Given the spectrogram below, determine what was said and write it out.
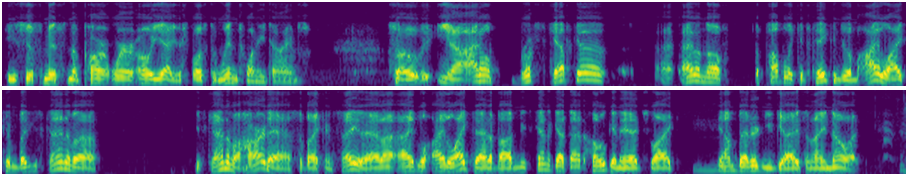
he's just missing the part where, oh yeah, you're supposed to win 20 times. So you know, I don't Brooks Koepka. I, I don't know if the public have taken to him. I like him, but he's kind of a he's kind of a hard ass, if I can say that. I I, I like that about him. He's kind of got that Hogan edge, like mm-hmm. yeah, I'm better than you guys, and I know it.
